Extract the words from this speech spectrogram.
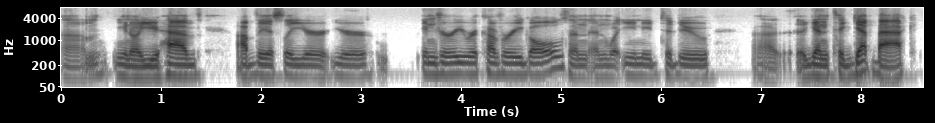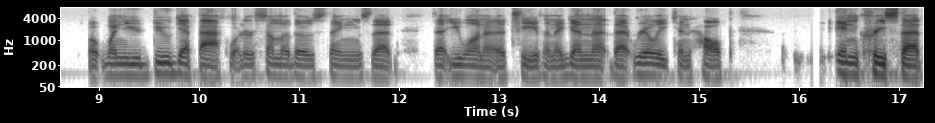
um, you know you have obviously your your injury recovery goals and and what you need to do uh, again to get back. But when you do get back what are some of those things that that you want to achieve? And again that that really can help increase that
